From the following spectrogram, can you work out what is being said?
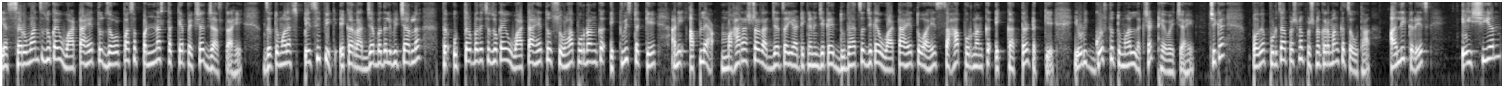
या सर्वांचा जो काही वाटा आहे तो जवळपास पन्नास टक्क्यापेक्षा जास्त आहे. जर तुम्हाला स्पेसिफिक एका राज्याबद्दल विचारलं तर उत्तर प्रदेशचा जो काही वाटा आहे तो सोळा पूर्णांक एकवीस टक्के आणि आपल्या महाराष्ट्र राज्याचा या ठिकाणी जे काही दुधाचा जे काही वाटा आहे तो आहे सहा पूर्णांक एकाहत्तर टक्के. एवढी गोष्ट तुम्हाला लक्षात ठेवायची आहे. ठीक आहे? पाहूया पुढचा प्रश्न प्रश्न क्रमांक चौथा. अलीकडेच एशियन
